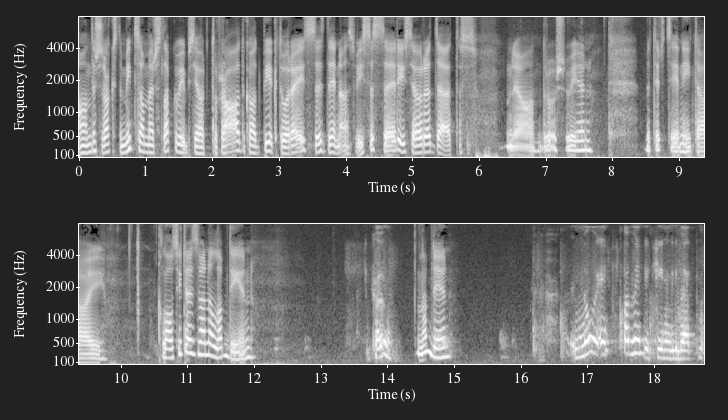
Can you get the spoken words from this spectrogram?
Andris raksta, Midsomers slepkavības jau tur rāda kādu piekto reizi sestdienās. Visas sērijas jau redzētas. Jā, droši vien. Bet ir cienītāji. Klausītājs zvana, labdien! Halo. Labdien! Nu, es par medicīnu gribētu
